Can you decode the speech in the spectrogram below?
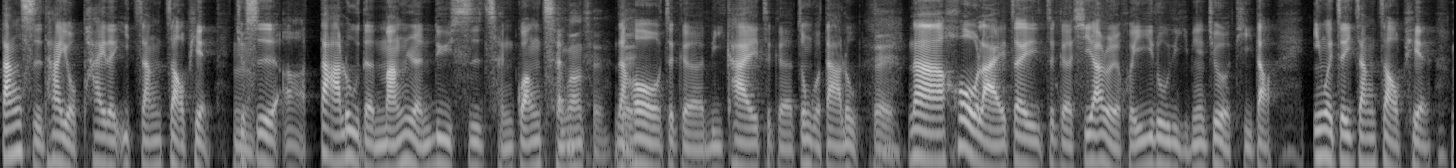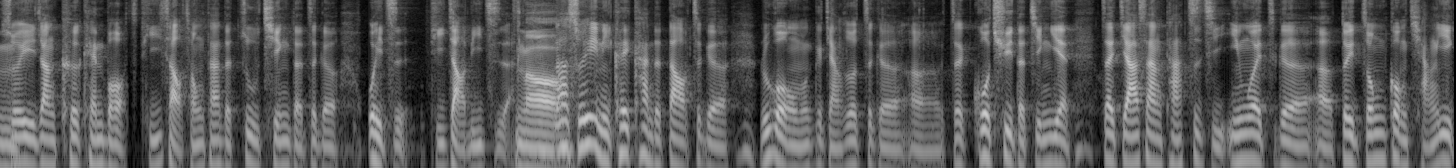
当时他有拍了一张照片，就是呃大陆的盲人律师陈光诚，陈光诚，然后这个离开这个中国大陆，对。那后来在这个希拉蕊回忆录里面就有提到，因为这一张照片，所以让科 Campbell 提早从他的驻青的这个位置。提早离职了，那所以你可以看得到这个，如果我们讲说这个呃，在过去的经验，再加上他自己因为这个呃对中共强硬，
